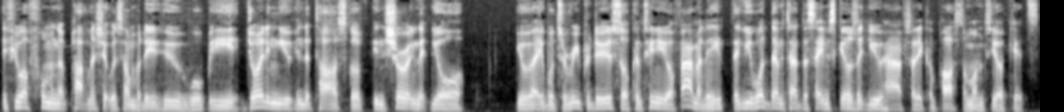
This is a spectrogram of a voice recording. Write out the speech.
if you are forming a partnership with somebody who will be joining you in the task of ensuring that you're you're able to reproduce or continue your family, then you want them to have the same skills that you have so they can pass them on to your kids.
